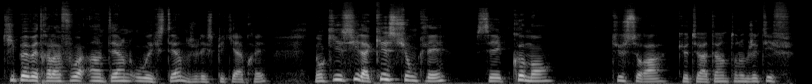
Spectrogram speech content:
qui peuvent être à la fois internes ou externes, je vais l'expliquer après. Donc ici, la question clé, c'est comment tu sauras que tu as atteint ton objectif?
